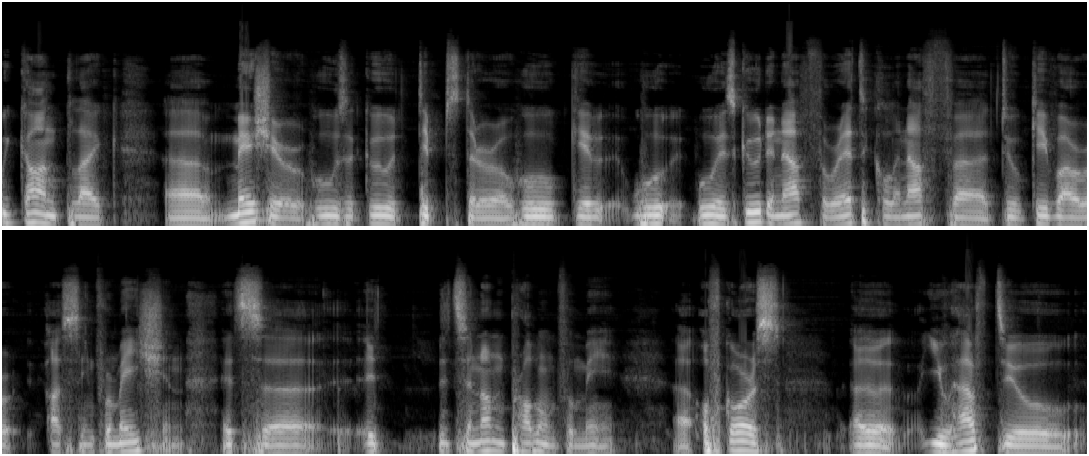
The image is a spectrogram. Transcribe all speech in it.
we can't like uh, measure who's a good tipster or who give who, who is good enough or ethical enough uh, to give our us information. It's uh, it it's a non-problem for me. Uh, of course, uh, you have to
